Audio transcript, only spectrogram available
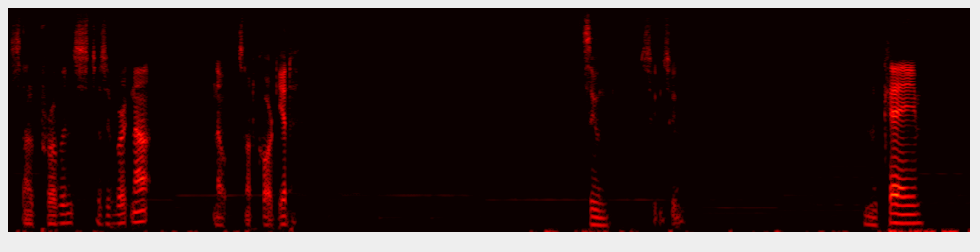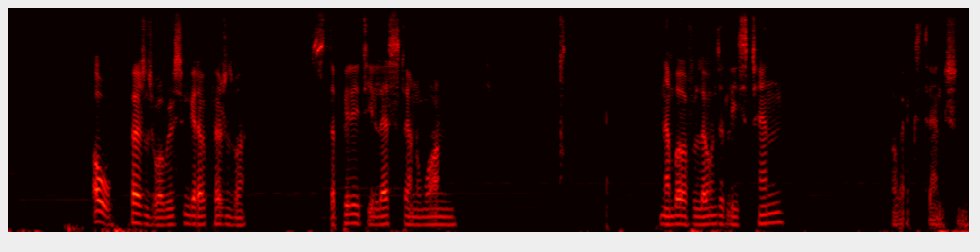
Sal province. Does it work now? No, it's not court yet. Soon. Soon, soon. Okay. Oh, Persians War. We'll soon get out Persians War. Stability less than 1. Number of loans at least 10. Of extension.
